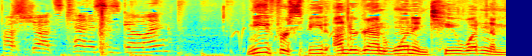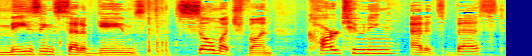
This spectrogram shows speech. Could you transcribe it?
Hot Shots Tennis is going. Need for Speed Underground 1 and 2. What an amazing set of games. So much fun. Car tuning at its best.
